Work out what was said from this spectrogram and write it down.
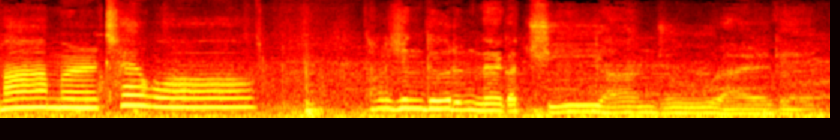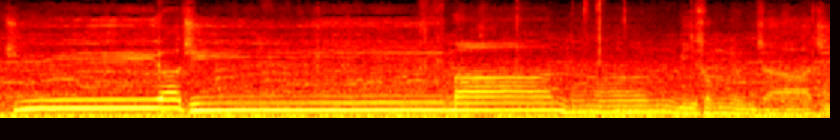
마음을 채워. 당신들은 내가 취한 줄 알겠지 하지만 난 미성년자지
